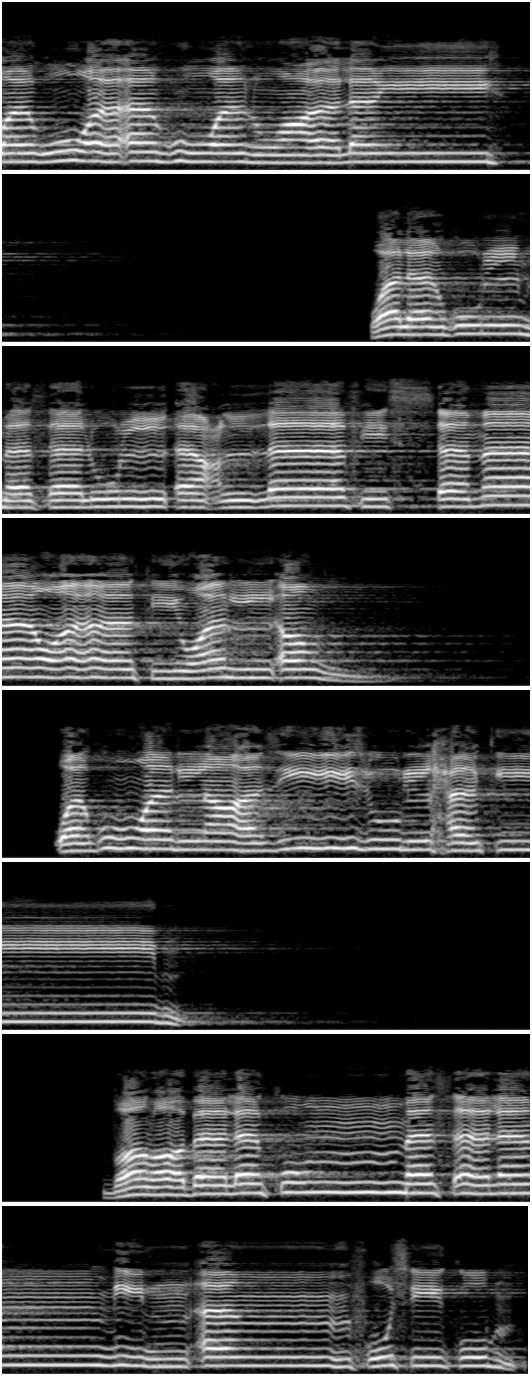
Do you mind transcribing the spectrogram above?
وَهُوَ أَهْوَنُ عَلَيْهِ ۖ وَلَهُ الْمَثَلُ الْأَعْلَىٰ فِي السَّمَاوَاتِ وَالْأَرْضِ ۖ وَهُوَ الْعَزِيزُ الْحَكِيمُ. ضَرَبَ لَكُم مَّثَلًا مِّنْ أَنفُسِكُمْ ۖ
